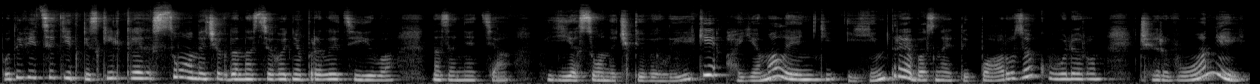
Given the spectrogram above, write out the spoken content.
Подивіться, дітки, скільки сонечок до нас сьогодні прилетіло на заняття. Є сонечки великі, а є маленькі, і їм треба знайти пару за кольором. Червоній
